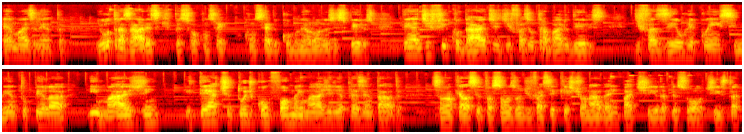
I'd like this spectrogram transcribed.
é mais lenta. E outras áreas que o pessoal consegue, concebe como neurônios espelhos têm a dificuldade de fazer o trabalho deles de fazer o reconhecimento pela imagem e ter atitude conforme a imagem lhe é apresentada. São aquelas situações onde vai ser questionada a empatia da pessoa autista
